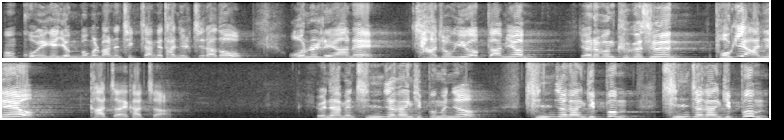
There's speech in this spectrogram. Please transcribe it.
어? 고액의 연봉을 받는 직장에 다닐지라도 오늘 내 안에 자족이 없다면 여러분 그것은 복이 아니에요. 가짜예 가짜. 왜냐하면 진정한 기쁨은요, 진정한 기쁨, 진정한 기쁨,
